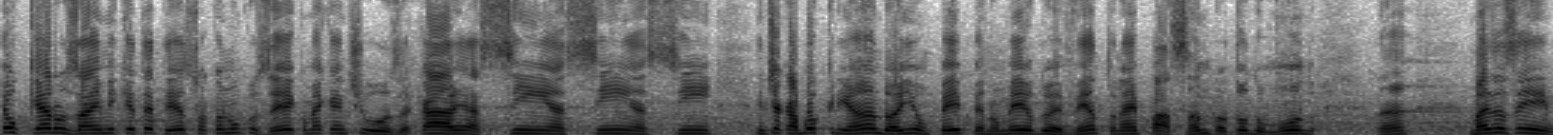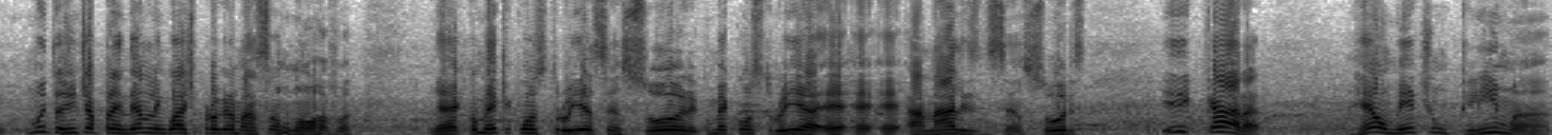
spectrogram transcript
eu quero usar MQTT, só que eu nunca usei. Como é que a gente usa? Cara, é assim, assim, assim. A gente acabou criando aí um paper no meio do evento, né? E passando para todo mundo, né? Mas assim, muita gente aprendendo linguagem de programação nova né? como é que construía sensores, como é que construía é, é, é, análise de sensores. E, cara, realmente um clima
